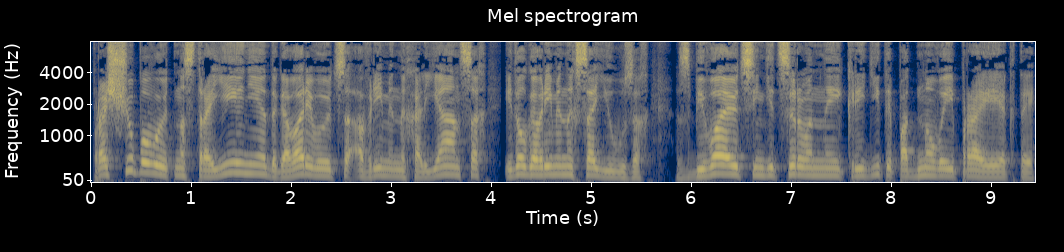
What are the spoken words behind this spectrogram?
Прощупывают настроение, договариваются о временных альянсах и долговременных союзах, сбивают синдицированные кредиты под новые проекты,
